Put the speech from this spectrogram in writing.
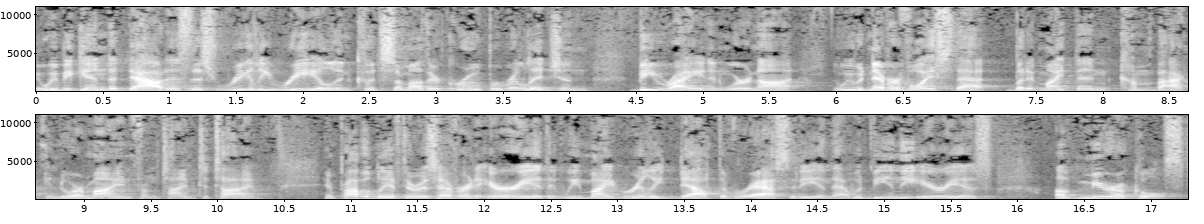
that we begin to doubt is this really real and could some other group or religion be right and we're not? We would never voice that, but it might then come back into our mind from time to time. And probably if there was ever an area that we might really doubt the veracity, and that would be in the areas of miracles.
